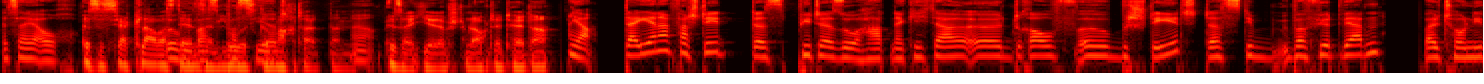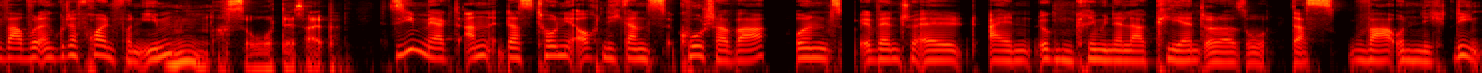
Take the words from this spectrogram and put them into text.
ist er ja auch. Es ist ja klar, was der in St. Louis passiert. gemacht hat. Dann Ja. ist er hier bestimmt auch der Täter. Ja. Diana versteht, dass Peter so hartnäckig da äh, drauf äh, besteht, dass die überführt werden, weil Tony war wohl ein guter Freund von ihm. Hm, ach so, deshalb. Sie merkt an, dass Tony auch nicht ganz koscher war und eventuell ein irgendein krimineller Klient oder so. Das war und nicht Dean.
